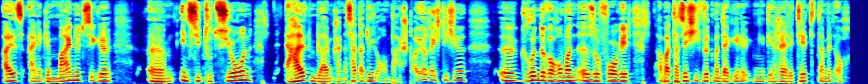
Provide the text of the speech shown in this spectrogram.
als eine gemeinnützige äh, Institution erhalten bleiben kann. Das hat natürlich auch ein paar steuerrechtliche äh, Gründe, warum man äh, so vorgeht, aber tatsächlich wird man der, der Realität damit auch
